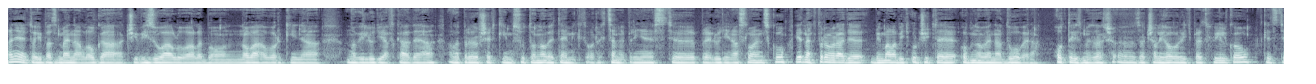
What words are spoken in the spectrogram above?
A nie je to iba zmena loga či vizuálu, alebo nová hovorkyňa, noví ľudia v KDA, ale predovšetkým sú to nové témy, ktoré chceme priniesť eh, pre ľudí na Slovensku. Jednak v prvom rade by mala byť určité obnovená dôvera O tej sme zač- začali hovoriť pred chvíľkou, keď ste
